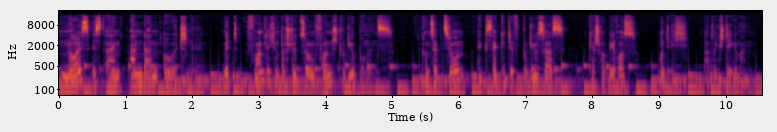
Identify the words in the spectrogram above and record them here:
Noise ist ein Andan Original mit freundlicher Unterstützung von Studio Bummens. Konzeption, Executive Producers Keschrau Beros und ich, Patrick Stegemann.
